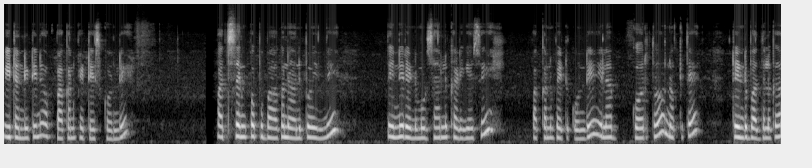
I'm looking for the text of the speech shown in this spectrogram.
వీటన్నిటిని ఒక పక్కన పెట్టేసుకోండి. పచ్చిశనగపప్పు బాగా నానిపోయింది. దీన్ని రెండు మూడు సార్లు కడిగేసి పక్కన పెట్టుకోండి. ఇలా గోరుతో నొక్కితే రెండు బద్దలుగా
